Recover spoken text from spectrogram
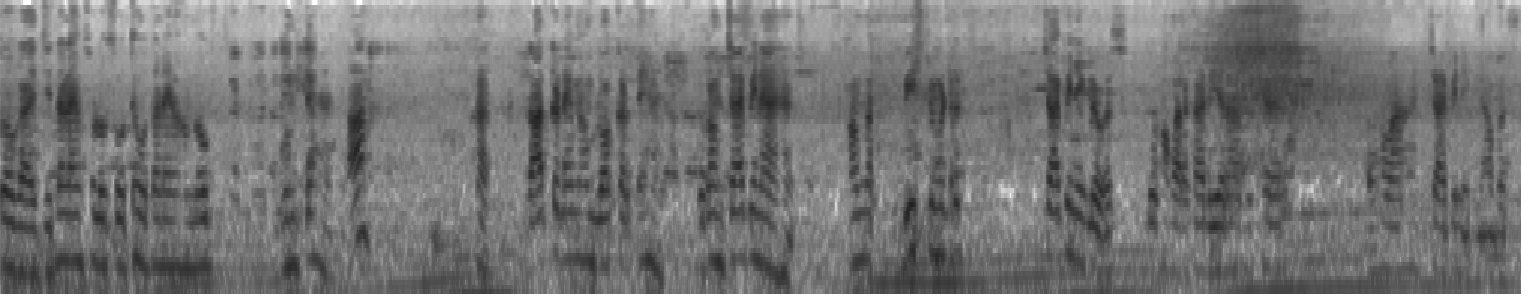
सो गए जितना टाइम से लोग सोते हैं, उतना टाइम हम लोग घूमते हैं। हाँ? हाँ। रात का टाइम में हम ब्लॉग करते हैं, क्योंकि हम चाय पीने आए हैं। हम 20 किलोमीटर चाय पीने के लिए बस। जो हमारा कार ये कुछ है। और हमारा चाय पीने के लिए हाँ बस।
